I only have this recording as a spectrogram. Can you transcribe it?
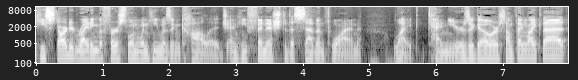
he started writing the first one when he was in college, and he finished the seventh one like ten years ago or something like that.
